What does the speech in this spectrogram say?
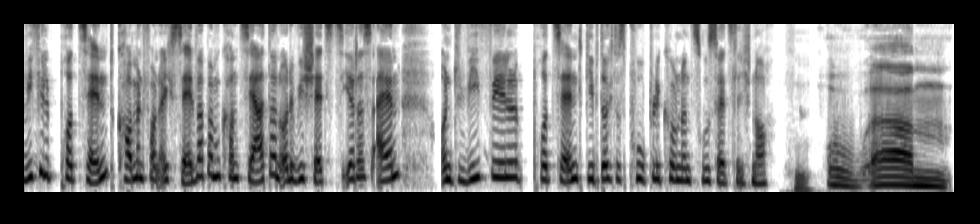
Wie viel Prozent kommen von euch selber beim Konzert an oder wie schätzt ihr das ein? Und wie viel Prozent gibt euch das Publikum dann zusätzlich noch? Oh, ähm,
